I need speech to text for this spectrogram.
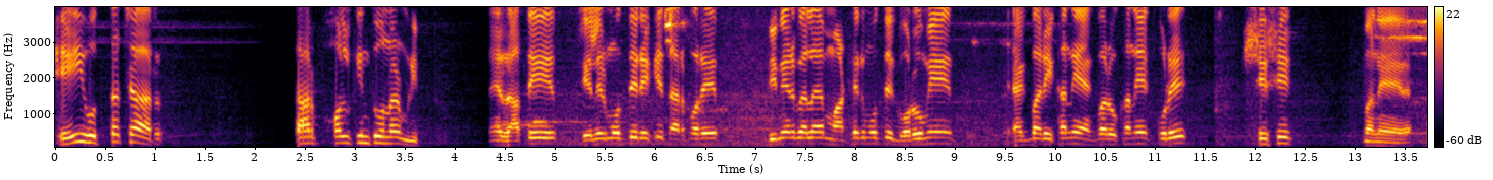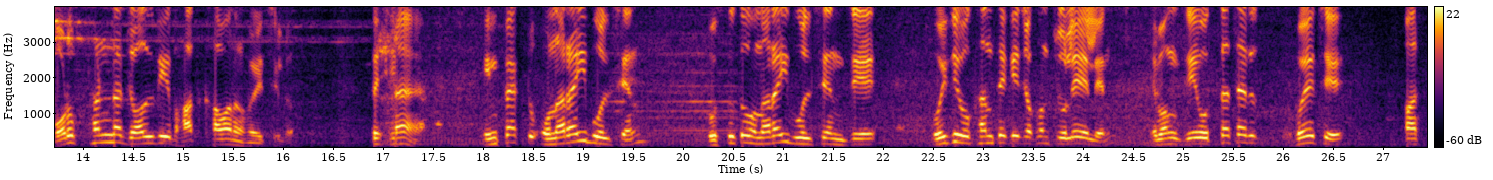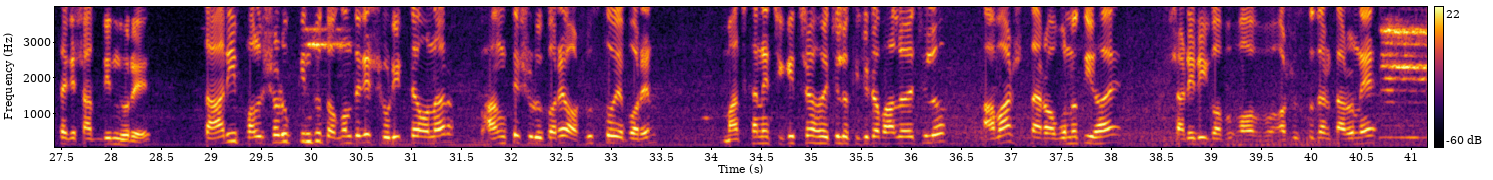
এই অত্যাচার, তার ফল কিন্তু ওনার মৃত্যু। মানে রাতে জেলের মধ্যে রেখে তারপরে দিনের বেলায় মাঠের মধ্যে গরমে একবার এখানে, একবার ওখানে করে শেষে মানে বরফ ঠান্ডা জল দিয়ে ভাত খাওয়ানো হয়েছিল। হ্যাঁ ইনফ্যাক্ট ওনারাই বলছেন, বস্তুত ওনারাই বলছেন যে ওই যে ওখান থেকে যখন চলে এলেন এবং যে অত্যাচার হয়েছে পাঁচ থেকে সাত দিন ধরে তারই ফলস্বরূপ কিন্তু তখন থেকে শরীরটা ওনার ভাঙতে শুরু করে, অসুস্থ হয়ে পড়েন। মাঝখানে চিকিৎসা হয়েছিল, কিছুটা ভালো হয়েছিল। আবার তার অবনতি হয়, শারীরিক অসুস্থতার কারণে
